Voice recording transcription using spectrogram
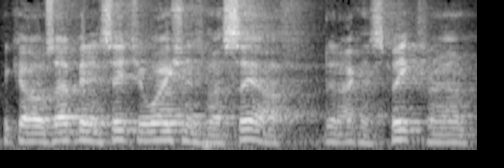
because I've been in situations myself that I can speak from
